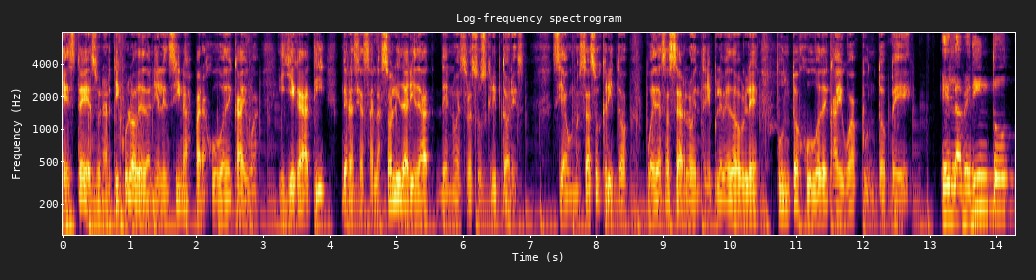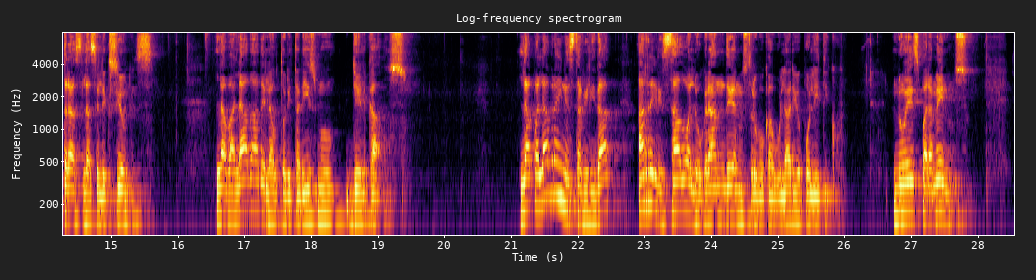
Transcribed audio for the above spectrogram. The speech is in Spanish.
Este es un artículo de Daniel Encinas para Jugo de Caigua y llega a ti gracias a la solidaridad de nuestros suscriptores. Si aún no estás suscrito, puedes hacerlo en www.jugodecaigua.pe. El laberinto tras las elecciones. La balada del autoritarismo y el caos. La palabra inestabilidad ha regresado a lo grande a nuestro vocabulario político. No es para menos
